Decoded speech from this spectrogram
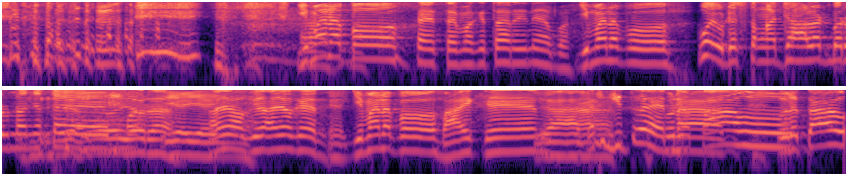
gitu. Gimana po? Eh tema kita hari ini apa? Gimana po? Woi udah setengah jalan baru nanya Oh, tema. ya udah. Iya, iya, ayo, iya. ayo Gen. Gimana po? Baik Gen. Ya, kan Nah, gitu enak. Udah tahu. Udah tahu.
